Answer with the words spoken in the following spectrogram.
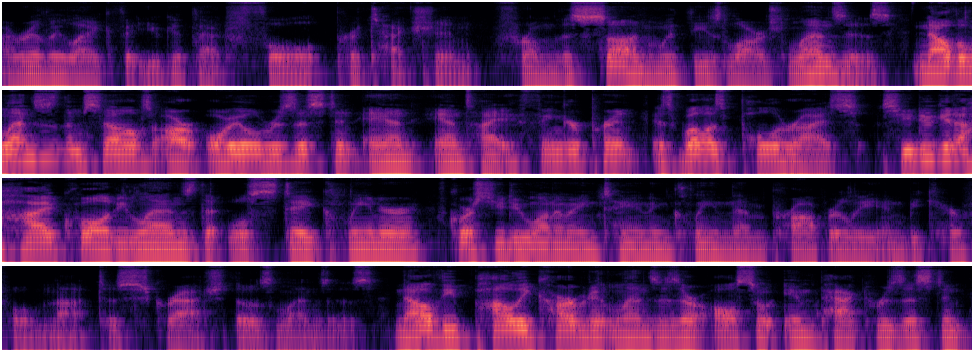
I really like that you get that full protection from the sun with these large lenses. Now the lenses themselves are oil resistant and anti-fingerprint as well as polarized. So you do get a high quality lens that will stay cleaner. Of course you do want to maintain and clean them properly and be careful not to scratch those lenses. Now the polycarbonate lenses are also impact resistant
